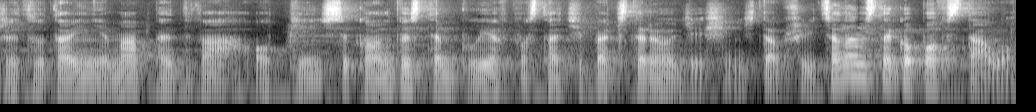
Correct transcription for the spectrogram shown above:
Że tutaj nie ma P2O5, tylko on występuje w postaci P4O10. Dobrze, i co nam z tego powstało?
